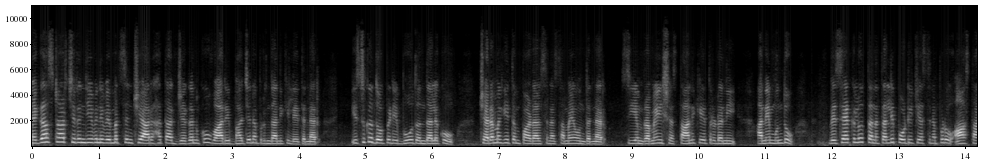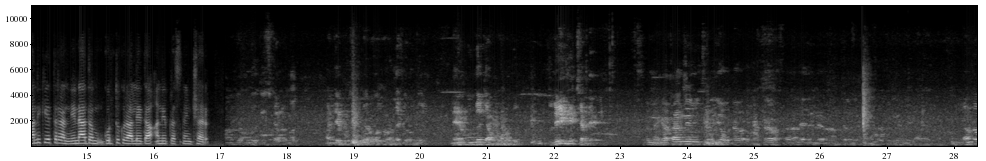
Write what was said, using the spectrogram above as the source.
మెగాస్టార్ చిరంజీవిని విమర్శించే అర్హత జగన్కు వారి భజన బృందానికి లేదన్నారు. ఇసుక దోపిడీ భూదందాలకు చరమగీతం పాడాల్సిన సమయం ఉందన్నారు. సీఎం రమేష్ స్థానికేతరుడని అనే ముందు విశాఖలో తన తల్లి పోటీ చేసినప్పుడు ఆ స్థానికేతర నినాదం గుర్తుకు రాలేదా అని ప్రశ్నించారు. నేను ముందే చెప్పకూడదు. లీక్ ఇచ్చండి. మెగా ఫ్యామిలీ నుంచి ఒకటే వస్తారా? లేదంటే ఏమన్నా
